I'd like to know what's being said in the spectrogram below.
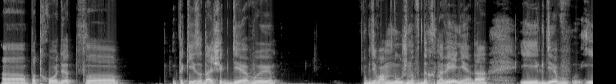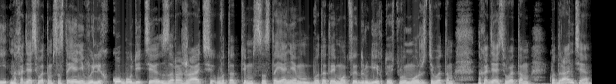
э, подходят э, такие задачи, где вы где вам нужно вдохновение, да, и где, и находясь в этом состоянии, вы легко будете заражать вот этим состоянием, вот этой эмоцией других, то есть вы можете в этом, находясь в этом квадранте,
